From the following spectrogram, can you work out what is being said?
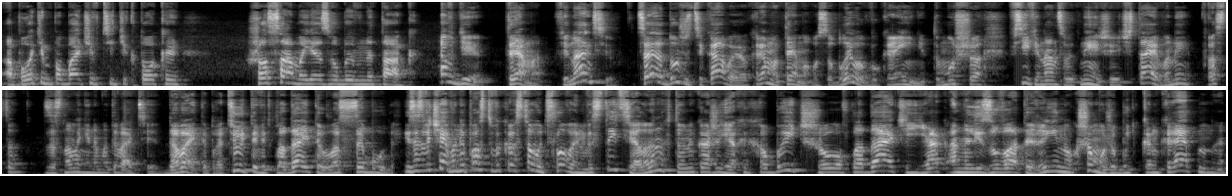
а потім побачив ці тіктоки. Що саме я зробив не так? Справді, тема фінансів це дуже цікава і окрема тема, особливо в Україні, тому що всі фінансові книги, що я читаю, вони просто засновані на мотивації. Давайте працюйте, відкладайте, у вас все буде. І зазвичай вони просто використовують слово інвестиції, але ніхто не каже, як їх робити, що вкладати, як аналізувати ринок, що може бути конкретно,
